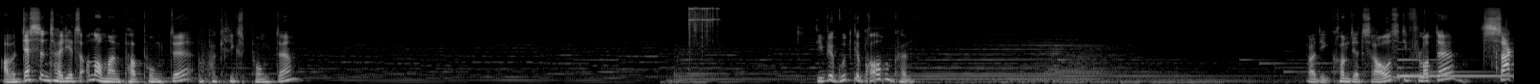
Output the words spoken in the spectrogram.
Aber das sind halt jetzt auch noch mal ein paar Punkte, ein paar Kriegspunkte. die wir gut gebrauchen können. Ja, die kommt jetzt raus, die Flotte. Zack.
